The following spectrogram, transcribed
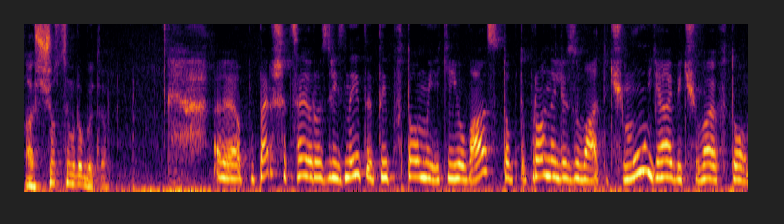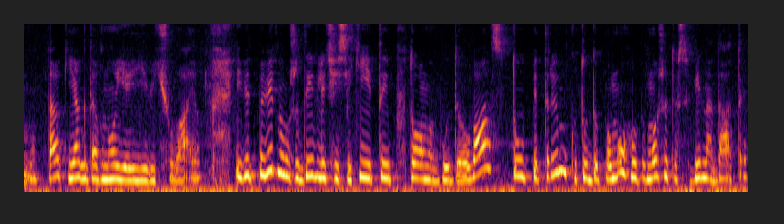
А що з цим робити? Е, По-перше, це розрізнити тип втоми, який у вас, тобто проаналізувати, чому я відчуваю втому, так як давно я її відчуваю. І відповідно, вже дивлячись, який тип втоми буде у вас, ту підтримку, ту допомогу ви можете собі надати.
